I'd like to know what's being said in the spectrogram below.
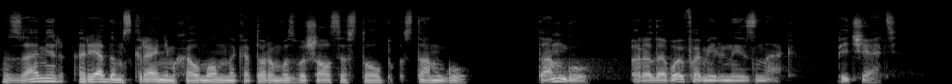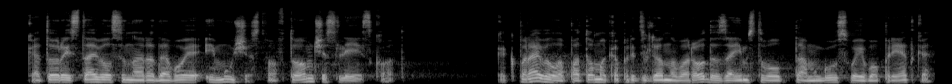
Замер рядом с крайним холмом, на котором возвышался столб Стамгу. Тамгу — родовой фамильный знак печать, который ставился на родовое имущество, в том числе и скот. Как правило, потомок определенного рода заимствовал тамгу своего предка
